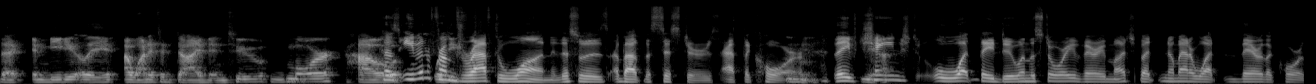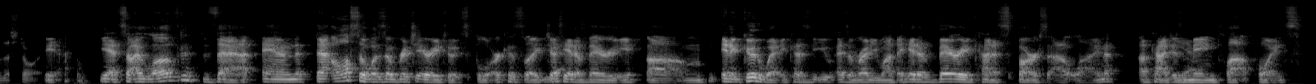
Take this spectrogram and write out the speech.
that immediately I wanted to dive into Mhm. more. How, Because even from you- draft one, this was about the sisters at the core. Mhm. They've Yeah. changed what they do in the story very much, but no matter what, they're the core of the story. Yeah. Yeah. So I loved that. And that also was a rich area to explore because, like, Jesse had a very, um, in a good way, because you, as a writer, you want, they had a very kind of sparse outline of kind of just Yeah. main plot points.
